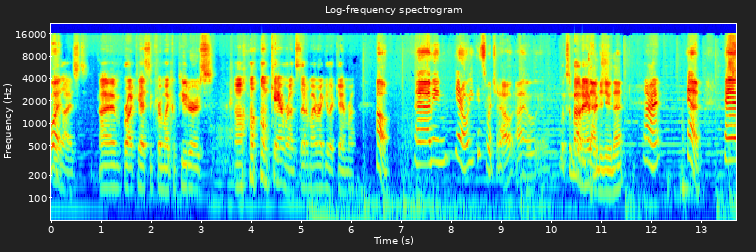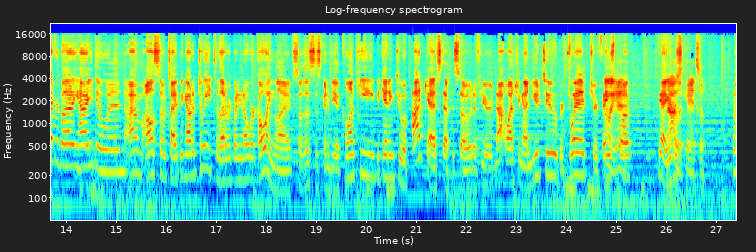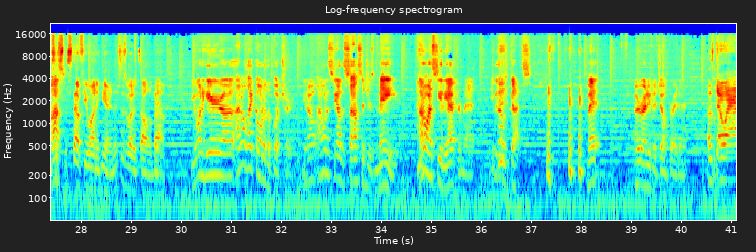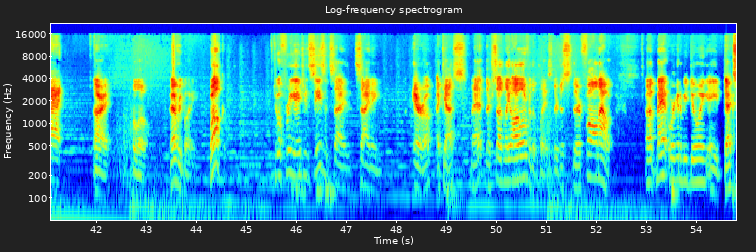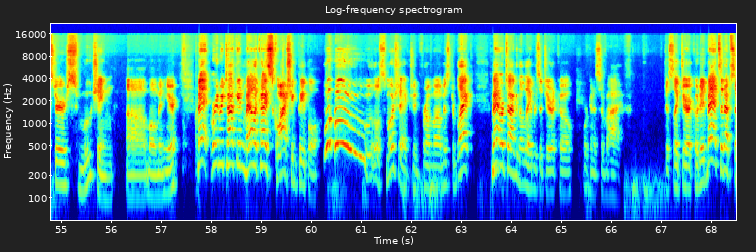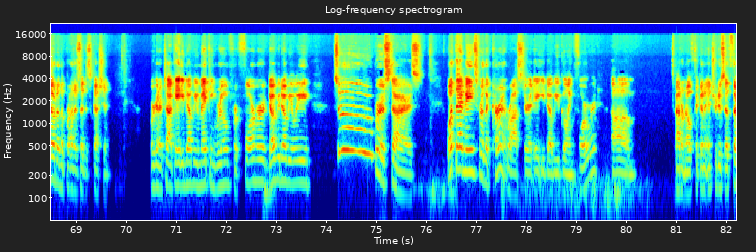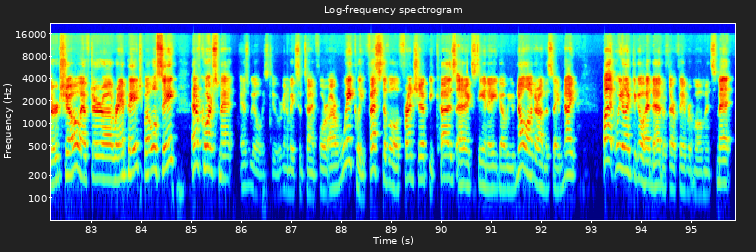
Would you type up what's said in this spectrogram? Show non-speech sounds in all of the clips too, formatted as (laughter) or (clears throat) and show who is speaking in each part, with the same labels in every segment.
Speaker 1: just
Speaker 2: What?
Speaker 1: realized I'm broadcasting from my computer's (laughs) um, camera instead of my regular camera.
Speaker 2: Oh, Uh, I mean, you know, you can switch it out. I
Speaker 1: Looks about
Speaker 2: Time to do that.
Speaker 1: All right.
Speaker 2: Yeah. Hey everybody, how you doing? I'm also typing out a tweet to let everybody know we're going live. So this is going to be a clunky beginning to a podcast episode. If you're not watching on YouTube or Twitch or
Speaker 1: Oh, yeah.
Speaker 2: Facebook, yeah, you're
Speaker 1: Now I
Speaker 2: just,
Speaker 1: look handsome.
Speaker 2: this is the stuff you want to hear. This is what it's all about.
Speaker 1: You want to hear? Uh, I don't like going to the butcher. You know, I want to see how the sausage is made. I don't want to see the aftermath. Give me those guts. (laughs) Matt, are you ready to jump right in.
Speaker 2: Let's do it.
Speaker 1: All right. Hello, everybody. Welcome to a free agent season si- signing era, I guess. Matt, they're suddenly all over the place. They're just they're falling out. Uh, Matt, we're going to be doing a Dexter smooching uh, moment here. Matt, we're going to be talking Malachi squashing people. Woohoo! A little smush action from uh, Mr. Black. Matt, we're talking the labors of Jericho. We're going to survive. Just like Jericho did. Matt, it's an episode of the Brothers of Discussion. We're going to talk AEW making room for former WWE superstars. What that means for the current roster at AEW going forward. Um, I don't know if they're going to introduce a third show after uh, Rampage, but we'll see. And of course, Matt, as we always do, we're going to make some time for our weekly Festival of Friendship because NXT and AEW no longer on the same night. But we like to go head to head with our favorite moments. Matt,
